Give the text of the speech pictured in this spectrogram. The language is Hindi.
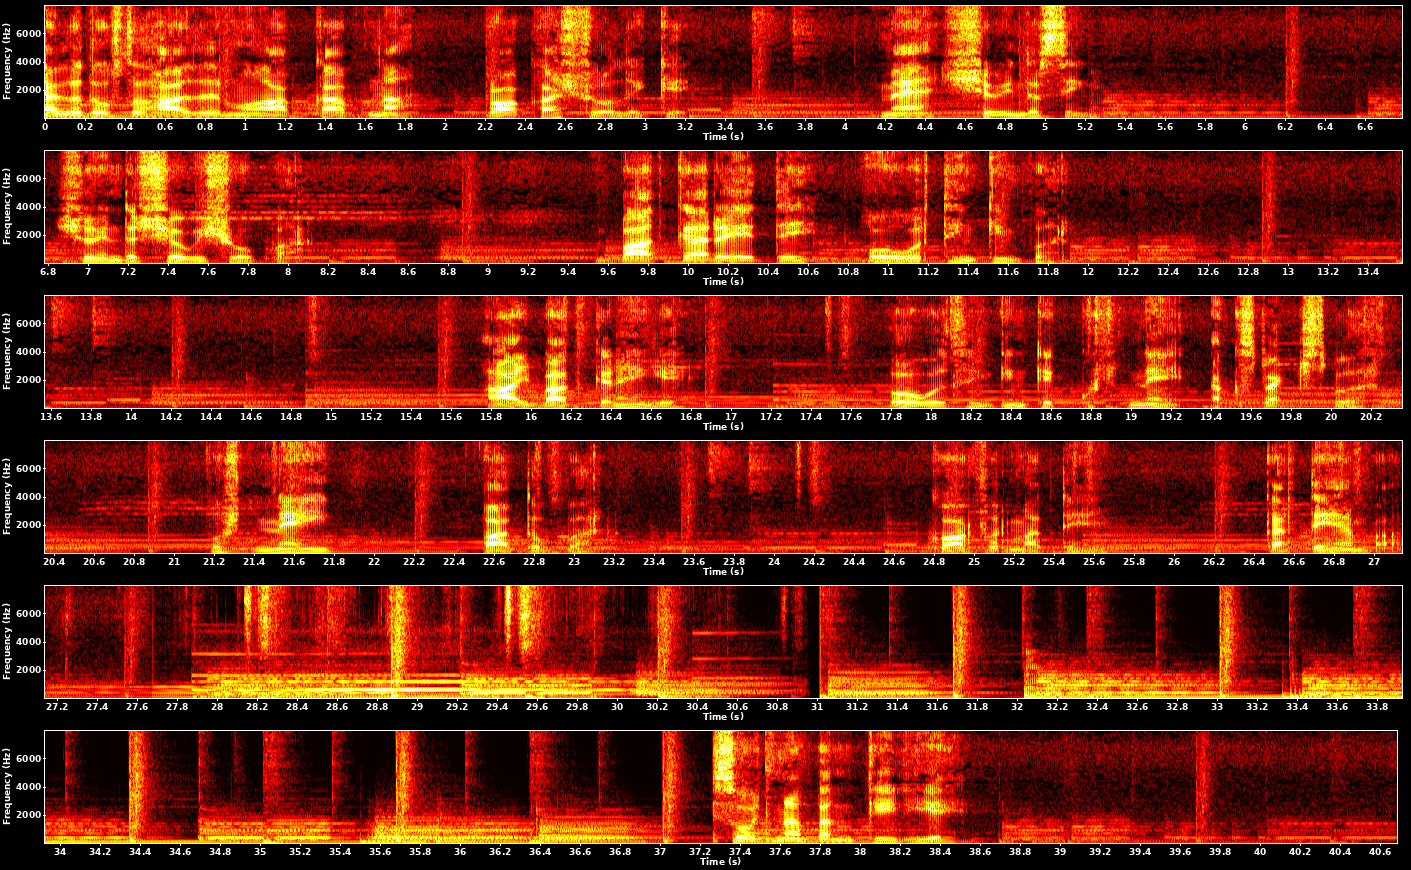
हेलो दोस्तों, हाजिर हूँ आपका अपना ब्रॉडकास्ट शो लेके। मैं शिविंदर सिंह, शिविंदर शोवी शो पर। बात कर रहे थे ओवर थिंकिंग पर। आज बात करेंगे ओवर थिंकिंग के कुछ नए एक्सपेक्ट्स पर, कुछ नई बातों पर। गौर फरमाते हैं, करते हैं बात। सोचना बंद कीजिए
